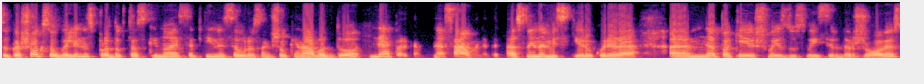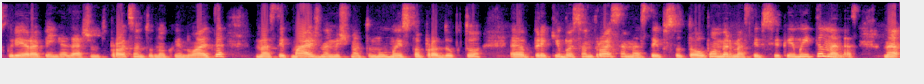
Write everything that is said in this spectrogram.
tu kažkoks augalinis produktas kainuoja 7 eurus, anksčiau kainavo 2, neperkam, nesąmonė, bet mes nueinam į skyrių, kur yra um, netokie išvaizdus vaisiai ir daržovės, kurie yra 50 procentų nukainuoti, mes taip mažinam išmetamų maisto produktų e, prekybos centruose, mes taip sutaupom ir mes taip sveikai maitinamės. Na,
